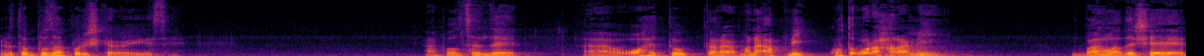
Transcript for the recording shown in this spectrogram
এটা তো বোঝা পরিষ্কার হয়ে গেছে। আর বলছেন যে অহেতুক তারা মানে আপনি কত বড় হারামি। বাংলাদেশের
